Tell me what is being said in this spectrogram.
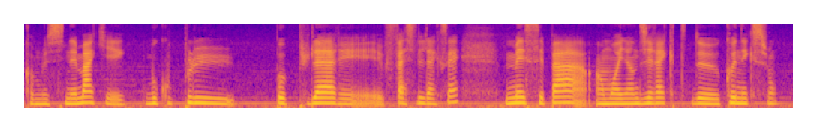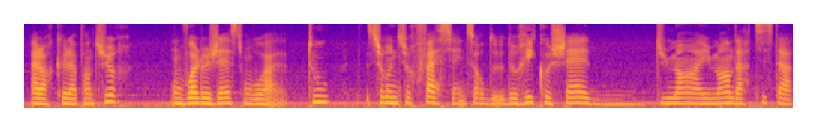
comme le cinéma qui est beaucoup plus populaire et facile d'accès, mais c'est pas un moyen direct de connexion. Alors que la peinture, on voit le geste, on voit tout sur une surface. Il y a une sorte de, ricochet d'humain à humain, d'artiste à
